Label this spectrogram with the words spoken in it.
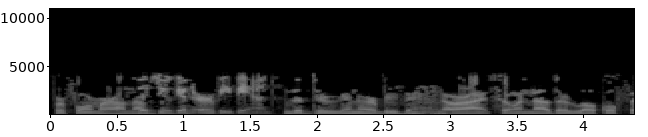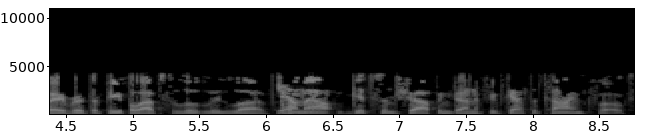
performer on that? the Dugan Irby Band. The Dugan Irby Mhm. Band. All right, so another local favorite that people absolutely love. Yep. Come out, get some shopping done. If you've got the time, folks,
